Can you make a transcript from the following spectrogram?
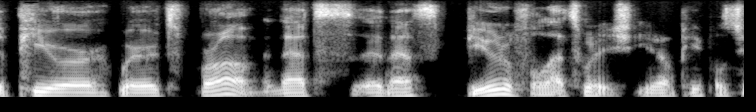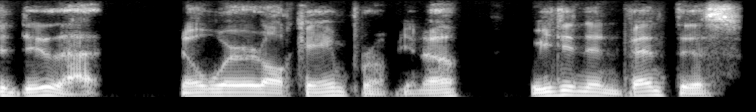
the pure where it's from and that's and that's beautiful. That's what it, you know people should do that. Know where it all came from you know? We didn't invent this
